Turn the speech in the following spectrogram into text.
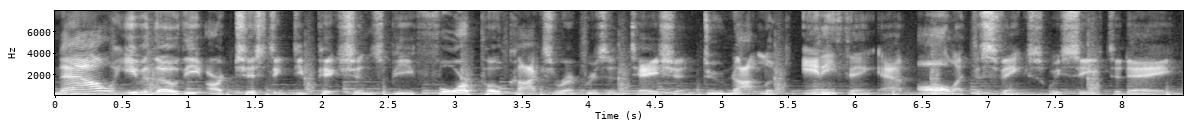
Now, even though the artistic depictions before Pococke's representation do not look anything at all like the Sphinx we see today,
